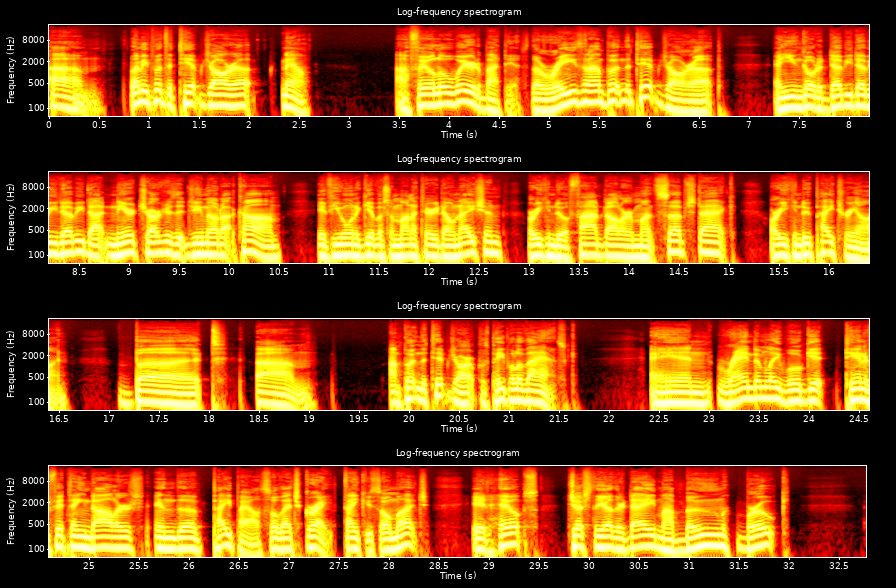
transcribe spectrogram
Um, let me put the tip jar up. Now, I feel a little weird about this. The reason I'm putting the tip jar up, and you can go to www.nearchurches at gmail.com if you want to give us a monetary donation, or you can do a $5 a month Substack, or you can do Patreon. But um, I'm putting the tip jar up because people have asked. And randomly, we'll get 10 or $15 in the PayPal. So that's great. Thank you so much. It helps just the other day, my boom broke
